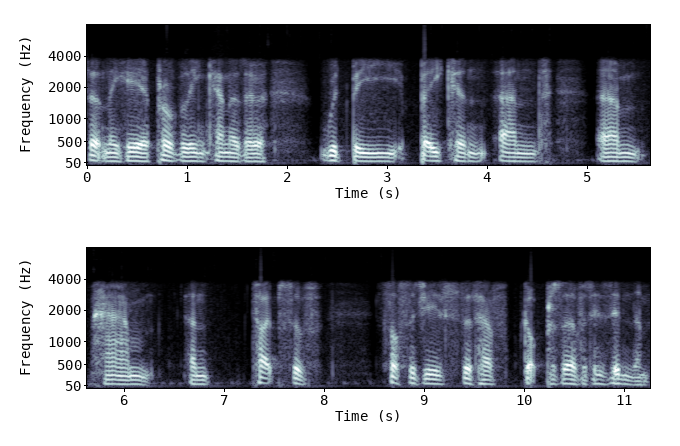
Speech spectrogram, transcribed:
certainly here, probably in Canada, would be bacon and um, ham and types of sausages that have got preservatives in them.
